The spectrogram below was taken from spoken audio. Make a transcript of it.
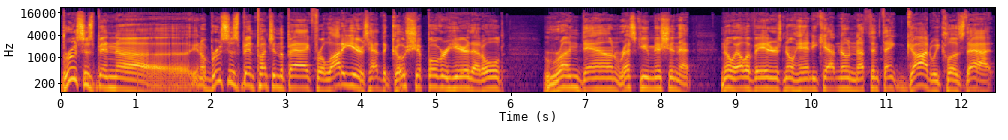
Bruce has been, uh, you know, Bruce has been punching the bag for a lot of years. Had the ghost ship over here, that old run-down rescue mission, that no elevators, no handicap, no nothing. Thank God we closed that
